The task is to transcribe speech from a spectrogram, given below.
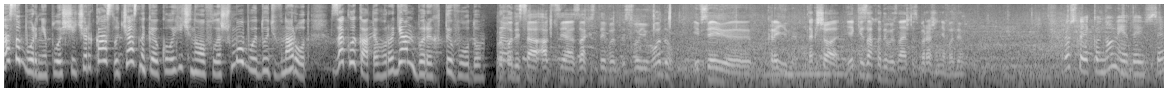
На Соборній площі Черкас учасники екологічного флешмобу йдуть в народ закликати городян берегти воду. Проходиться акція захисти свою воду і всієї е, країни. Так що, які заходи ви знаєте збереження води? Просто економія, де і все.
